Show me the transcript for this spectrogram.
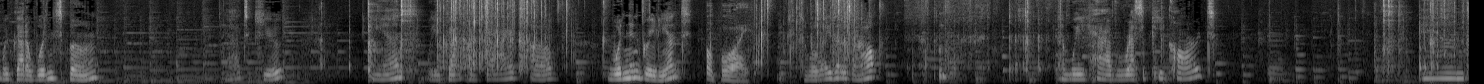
we've got a wooden spoon. That's cute. And we've got a bag of wooden ingredients. Oh boy. So we'll lay those out. And we have recipe cards. And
